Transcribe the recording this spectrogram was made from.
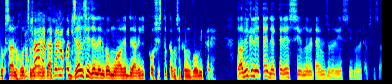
नुकसान हो चुका है है इनका जल्द से जल्द इनको मुआवजा दिलाने की कोशिश तो कम से कम वो भी करे। तो अभी के लिए इतना ही देखते रहिए शिवनगर टाइम्स जुड़े रहिए शिवनगर टाइम्स के साथ।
